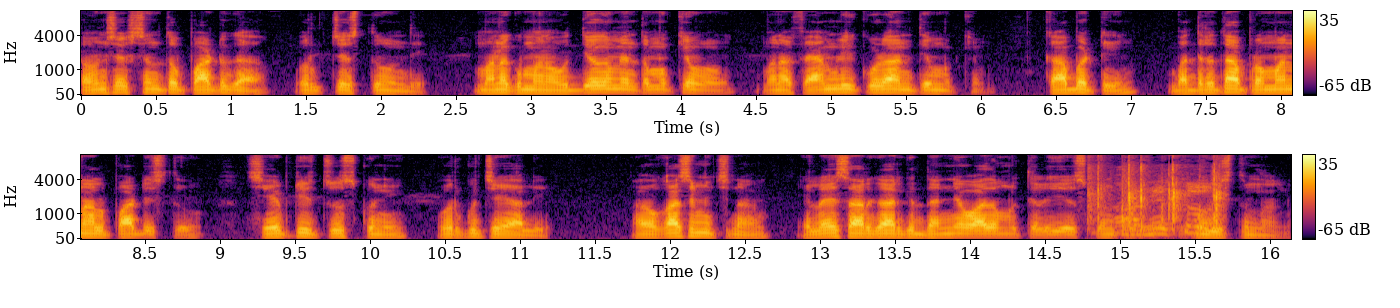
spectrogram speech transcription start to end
టౌన్ సెక్షన్తో పాటుగా వర్క్ చేస్తూ ఉంది. మనకు మన ఉద్యోగం ఎంత ముఖ్యమో మన ఫ్యామిలీ కూడా అంతే ముఖ్యం. కాబట్టి భద్రతా ప్రమాణాలు పాటిస్తూ సేఫ్టీ చూసుకొని వర్క్ చేయాలి. అవకాశం ఇచ్చిన ఎల్ఐసార్ గారికి ధన్యవాదములు తెలియజేసుకుంటూ ముగిస్తున్నాను.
